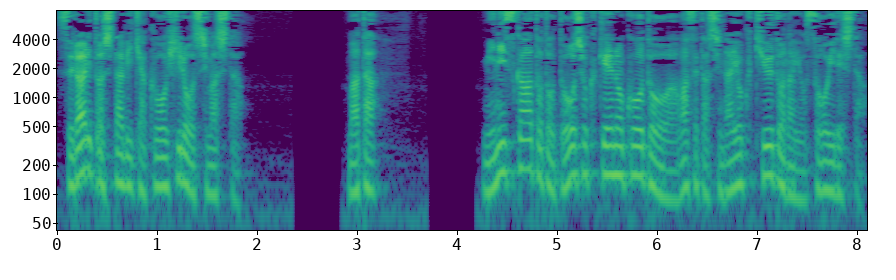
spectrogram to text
すらりとした美脚を披露しました。また、ミニスカートと同色系のコートを合わせた品よくキュートな装いでした。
